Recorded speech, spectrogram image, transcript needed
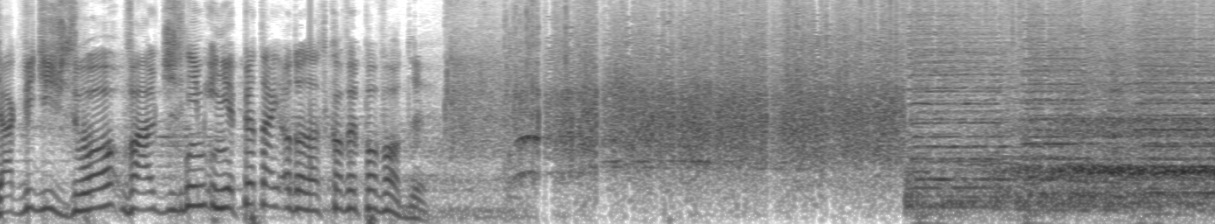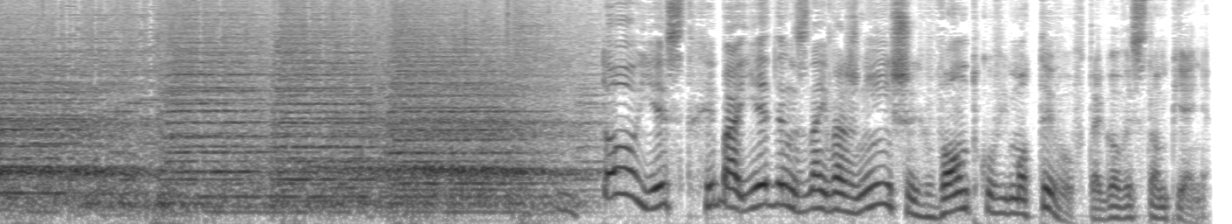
Jak widzisz zło, walcz z nim i nie pytaj o dodatkowe powody. To jest chyba jeden z najważniejszych wątków i motywów tego wystąpienia.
